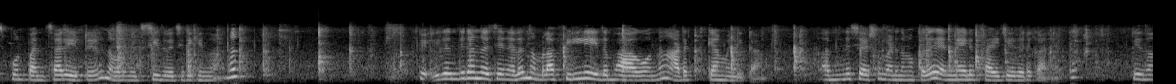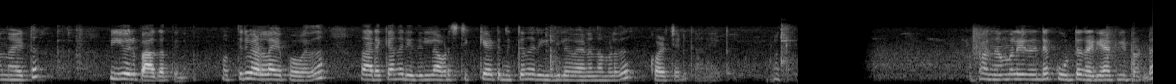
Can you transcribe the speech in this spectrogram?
സ്പൂൺ പഞ്ചസാര ഇട്ട് നമ്മൾ മിക്സ് ചെയ്ത് വെച്ചിരിക്കുന്നതാണ്. ഇതെന്തിനാന്ന് വെച്ച് കഴിഞ്ഞാൽ നമ്മൾ ആ ഫില്ല് ചെയ്ത ഭാഗം ഒന്ന് അടയ്ക്കാൻ വേണ്ടിയിട്ടാണ്. അതിന് ശേഷം വേണം നമുക്കത് എണ്ണയിൽ ഫ്രൈ ചെയ്തെടുക്കാനായിട്ട്. ഇത് നന്നായിട്ട് ഈ ഒരു പാകത്തിന്. ഒത്തിരി വെള്ളമായി പോകരുത്. അത് അരയ്ക്കാവുന്ന രീതിയിൽ അവിടെ സ്റ്റിക്കായിട്ട് നിൽക്കുന്ന രീതിയിൽ വേണം നമ്മളത് കുഴച്ചെടുക്കാനായിട്ട്. അപ്പോൾ നമ്മൾ ഇതിന്റെ കൂട്ട് റെഡിയാക്കിയിട്ടുണ്ട്.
